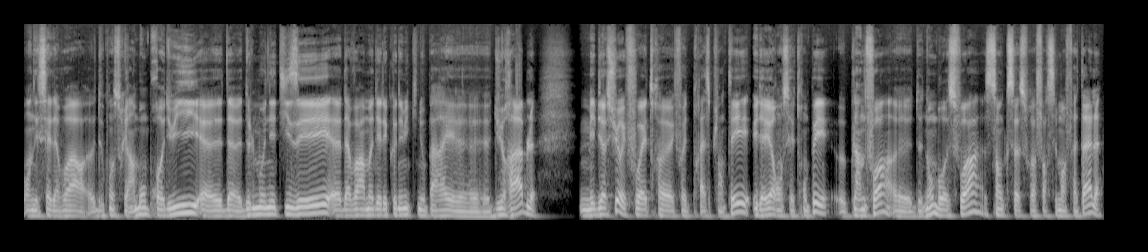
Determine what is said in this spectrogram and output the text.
on essaie d'avoir, de construire un bon produit euh, de, le monétiser, euh, d'avoir un modèle économique qui nous paraît euh, durable. Mais bien sûr, il faut être, il faut être prêt à se planter. Et d'ailleurs, on s'est trompé plein de fois, de nombreuses fois, sans que ça soit forcément fatal.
